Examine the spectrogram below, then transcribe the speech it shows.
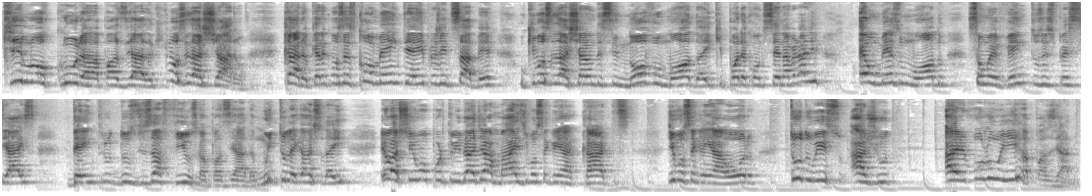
Que loucura, rapaziada. O que, que vocês acharam? Cara, eu quero que vocês comentem aí pra gente saber o que vocês acharam desse novo modo aí que pode acontecer. Na verdade, é o mesmo modo, são eventos especiais dentro dos desafios, rapaziada. Muito legal isso daí. Eu achei uma oportunidade a mais de você ganhar cartas, de você ganhar ouro. Tudo isso ajuda a evoluir, rapaziada.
